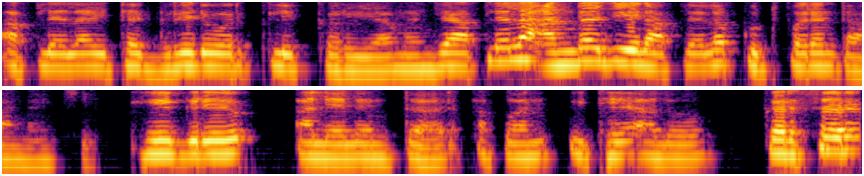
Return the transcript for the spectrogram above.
आपल्याला इथे ग्रीडवर क्लिक करूया. म्हणजे आपल्याला अंदाज येईल आपल्याला कुठपर्यंत आणायचे. हे ग्रीड आल्यानंतर आपण इथे आलो. कर्सर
